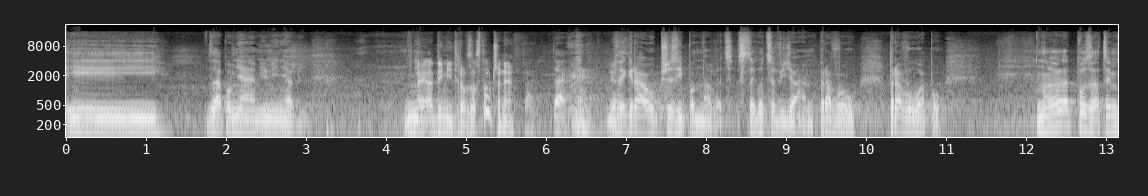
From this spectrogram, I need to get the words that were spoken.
i zapomniałem imienia. Nie. A Dimitrow został, czy nie? Tak, wygrał przez Ipon nawet, z tego co widziałem, prawą, prawą łapą. No a poza tym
